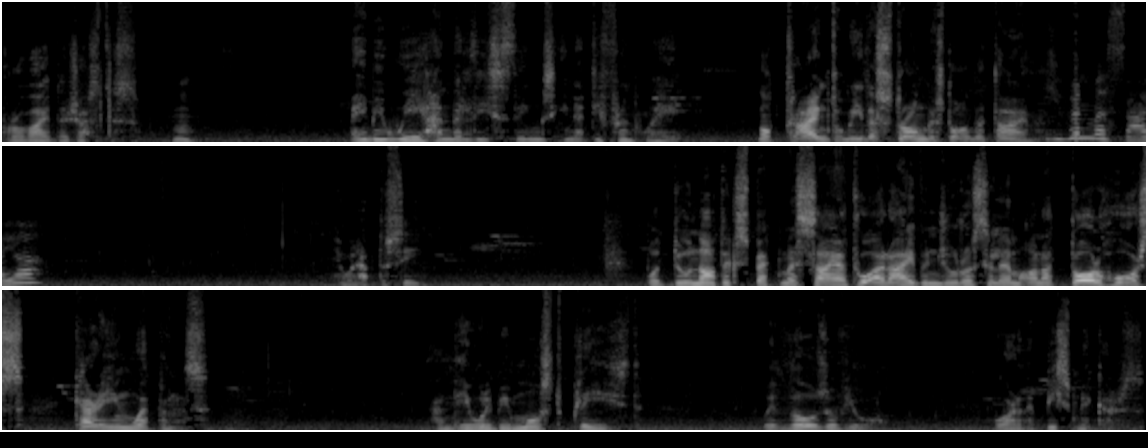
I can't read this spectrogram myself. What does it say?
provide the justice. Hmm? Maybe we handle these things in a different way, not trying to be the strongest all the time. Even Messiah? You will have to see. But do not expect Messiah to arrive in Jerusalem on a tall horse carrying weapons. And he will be most pleased with those of you who are the peacemakers.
